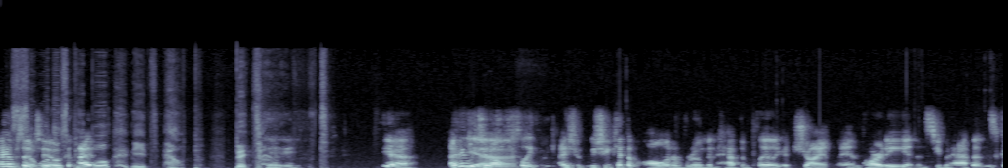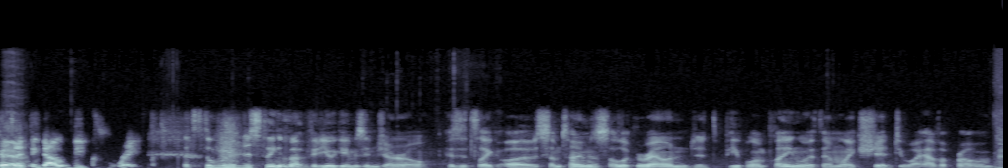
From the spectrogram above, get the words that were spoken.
I hope so Some too. of those I- people need help, big time. yeah, I think we should Yeah. also like I should we should get them all in a room and have them play like a giant LAN party and then see what happens because Yeah. I think that would be great. That's the weirdest thing about video games in general, because it's like, uh, sometimes I look around at the people I'm playing with, and I'm like, shit, do I have a problem?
